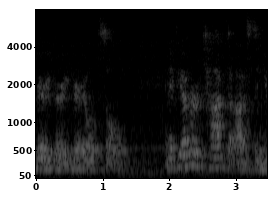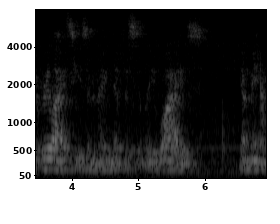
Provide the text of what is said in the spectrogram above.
very, very, very old soul. And if you ever talk to Austin, you realize he's a magnificently wise young man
